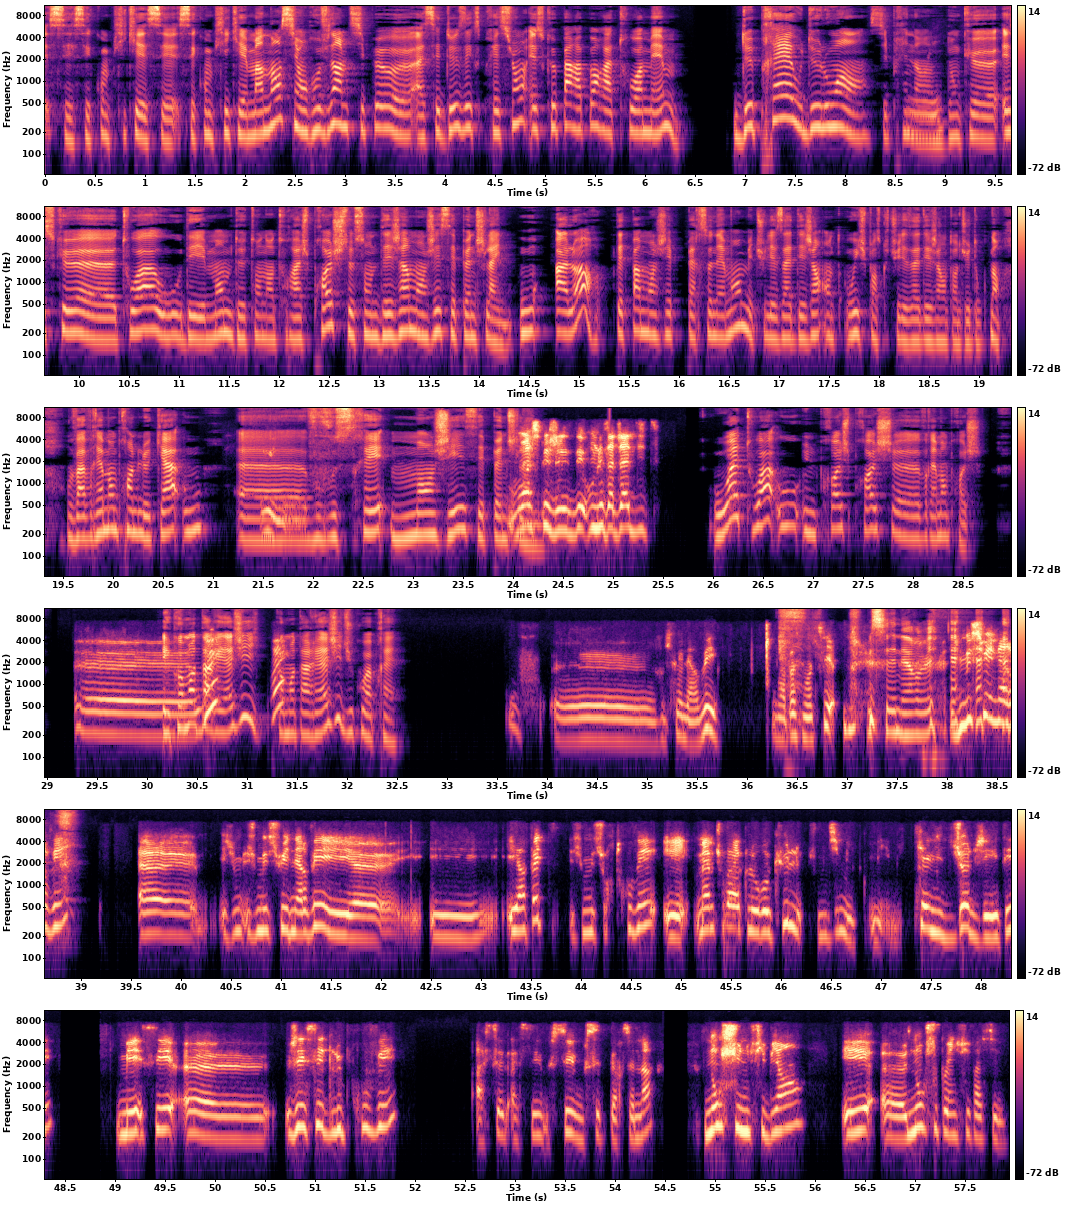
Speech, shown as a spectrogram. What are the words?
C'est compliqué, c'est compliqué. Maintenant, si on revient un petit peu euh, à ces deux expressions, est-ce que par rapport à toi-même, de près ou de loin, Cyprina. Donc, euh, est-ce que euh, toi ou des membres de ton entourage proche se sont déjà mangés ces punchlines? Ou alors, peut-être pas mangés personnellement, mais tu les as déjà... Oui, je pense que tu les as déjà entendus. Donc non, on va vraiment prendre le cas où euh, vous vous serez mangé ces punchlines. Que je, on me les a déjà dites. Ouais, toi ou une proche, proche, vraiment proche. Et comment t'as ouais. réagi? Comment t'as réagi du coup après? Ouf, je me suis énervée. On va pas se mentir. Je me suis énervée. Euh, je, je me suis énervée et, euh, et, et en fait, je me suis retrouvée et même tu vois avec le recul, je me dis mais, mais, mais quelle idiote j'ai été. Mais c'est euh, j'ai essayé de lui prouver à, cette, à ces, ces ou cette personne-là, non, je suis une fille bien et euh, non, je suis pas une fille facile.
